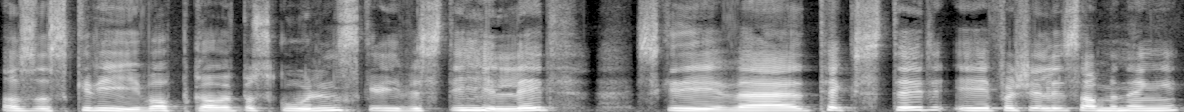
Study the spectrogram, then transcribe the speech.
Altså skrive oppgaver på skolen, skrive stiler, skrive tekster i forskjellige sammenhenger.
